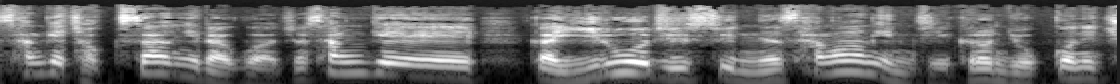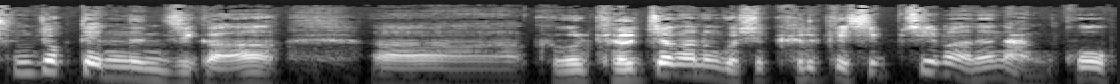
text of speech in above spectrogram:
상계 적상이라고 하죠. 상계가 이루어질 수 있는 상황인지 그런 요건이 충족됐는지가 어, 그걸 결정하는 것이 그렇게 쉽지만은 않고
